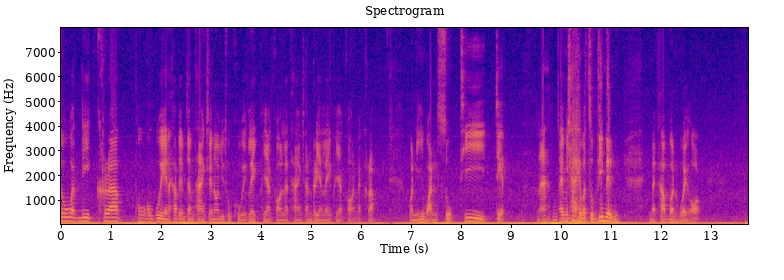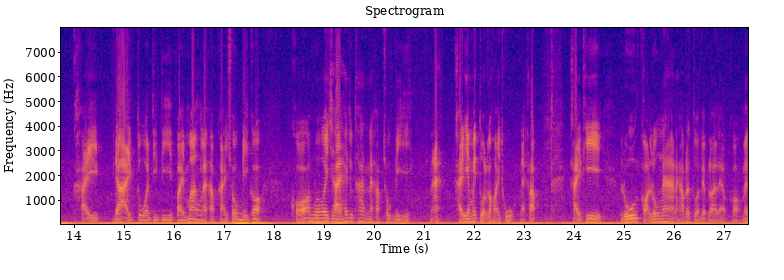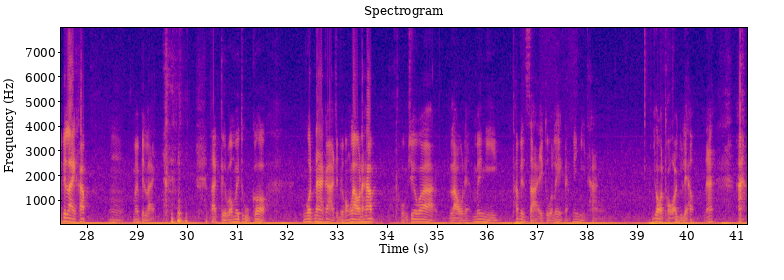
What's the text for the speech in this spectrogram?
สวัสดีครับผมผมกูเองนะครับเป็นประจำทางช่อง YouTube ครูเอกเลขพยากรณ์และทางชั้นเรียนเลขพยากรณ์นะครับ วันนี้วันศุกร์ที่7นะไอ้ไม่ใช่วันศุกร์ที่1นะครับวันหวยออกใครได้ตัวดีๆ ไปมั่งแล้วครับ ใครโชคดีก็ขออำนวยอวยชัยให้ทุกท่านนะครับ โชคดีนะใครที่ยังไม่ตรวจก็ขอให้ถูกนะครับ ใครที่รู้ก่อนล่วงหน้านะครับ แล้วตรวจเรียบร้อยแล้วก็ไม่เป็นไรครับ อืม ไม่เป็นไร ถ้าเกิดว่าไม่ถูกก็งวดหน้าก็อาจจะเป็นของเรานะครับ ผมเชื่อว่าเราเนี่ยไม่มีถ้าเป็นสายตัวเลขนี่ยไม่มีทางย่อท้ออยู่แล้วนะอะ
